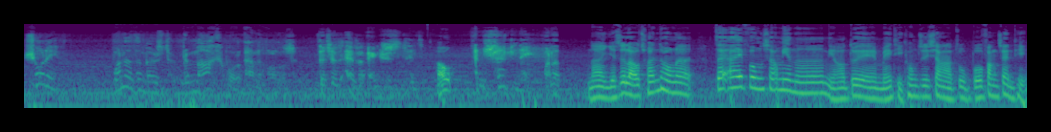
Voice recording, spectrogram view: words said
Surely, one of the most remarkable animals. That has ever existed. 好，and certainly one of 那也是老传统了，在 iPhone 上面呢，你要对媒体控制下做播放暂停，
